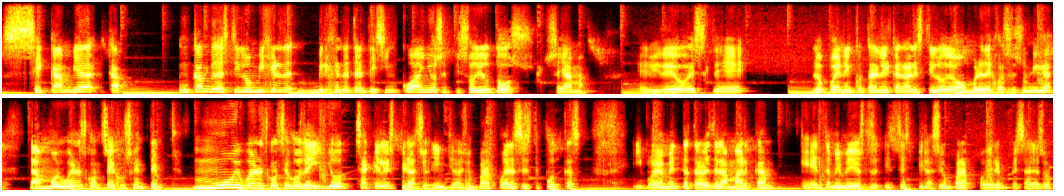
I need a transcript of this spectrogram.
Se cambia, un cambio de estilo, un virgen de, virgen de 35 años, episodio 2, se llama. El video, este, lo pueden encontrar en el canal Estilo de Hombre de José Zúñiga. Da muy buenos consejos, gente. Muy buenos consejos. De ahí yo saqué la inspiración, inspiración para poder hacer este podcast. Y obviamente a través de la marca, que él también me dio esta, inspiración para poder empezar eso.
